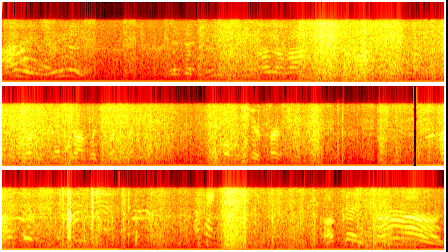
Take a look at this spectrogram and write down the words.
I mean, really. Is the tree on the rock? What depends on which one. What was here first? I think. Okay. Okay, turn around.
